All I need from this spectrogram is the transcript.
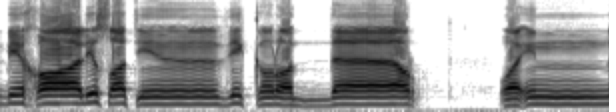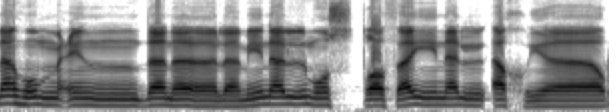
بِخَالِصَةٍ ذِكْرَى الدَّارِ وَإِنَّهُمْ عِندَنَا لَمِنَ الْمُصْطَفَيْنَ الْأَخْيَارِ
